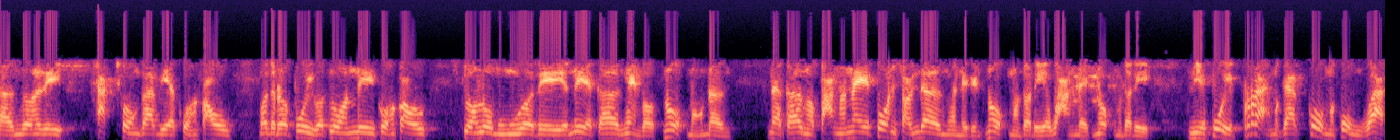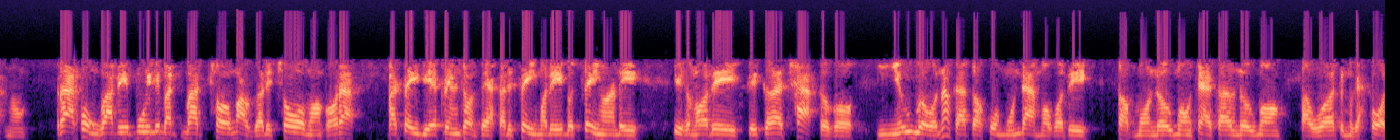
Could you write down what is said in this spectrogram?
កើនោះទេឆាក់ឈងកាវាគោះកោមកទៅពុយក៏ខ្លួននេះគោះកោ ខ្លួនលោមួទេនេះកើហែងក៏ស្នុកមកដើណាកើមកប៉ាំងណែពូនសនដើនេះស្នុកមកទៅទេវាងនេះស្នុកមកទៅទេនេះពុយប្រាស់មកកោមកគងវ៉ាត់មករ៉ាគងវ៉ាត់ទេពុយលេបាត់បាត់ឈោមកក៏ទេឈោមកក៏រ៉ាបាត់ទៅវាព្រៀងចន់តែក៏ទេសេមកទេបើសេមកទេទីសងទេគេក៏ឆាក់ទៅក៏ញញូវណាក៏តគមុនដែរមកក៏ទេតបមកនៅមកចែកនៅមកតើទៅមកកូន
